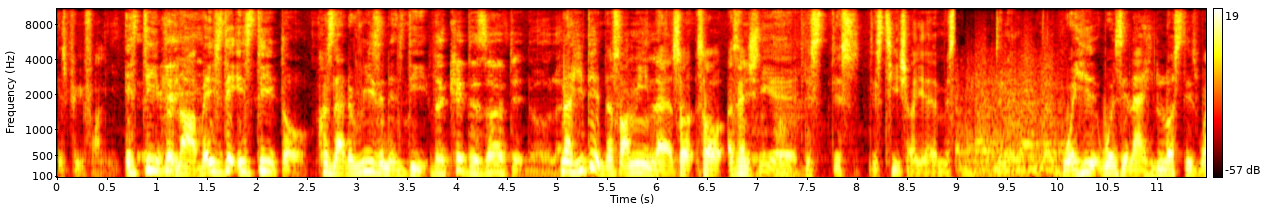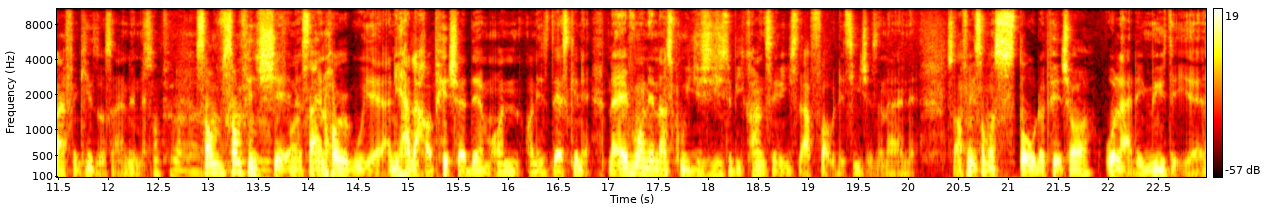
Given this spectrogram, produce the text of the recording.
it's pretty funny. It's deep, but nah, but it's it's deep though, cause like the reason is deep. The kid deserved it though. Like, No, he did. That's what I mean. Like, so, so essentially, yeah, this, this, this teacher, yeah, Mr. Didn't it? Well, he was it like he lost his wife and kids or something, innit? Something like that. Some something shit, and something horrible, yeah. And he had like a picture of them on on his desk, innit? Now everyone in that school used, used to be cunts and used to like fuck with the teachers and that, innit? So I think someone stole the picture or like they moved it, yeah.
